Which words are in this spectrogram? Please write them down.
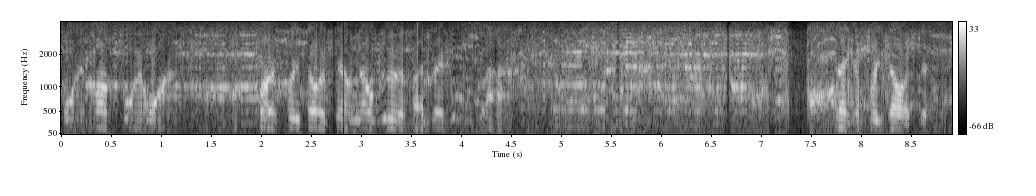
24 21. First free throw attempt no good by Jacob Klein. Second free throw attempt.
